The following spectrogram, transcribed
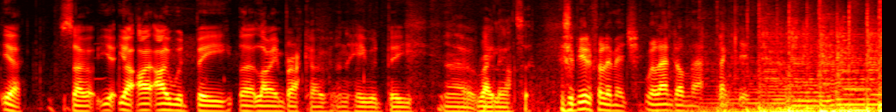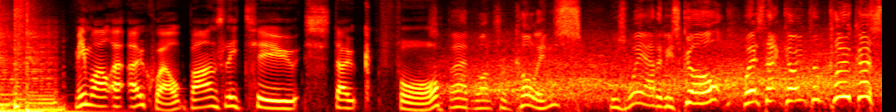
yeah, So yeah, yeah I, I would be uh, Lorraine Bracco, and he would be uh, Ray Liotta. It's a beautiful image. We'll end on that. Thank you. Meanwhile, at Oakwell, Barnsley 2, Stoke 4. Bad one from Collins, who's way out of his goal. Where's that going from Clucas?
